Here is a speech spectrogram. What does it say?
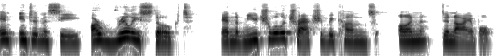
and intimacy are really stoked, and the mutual attraction becomes undeniable.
